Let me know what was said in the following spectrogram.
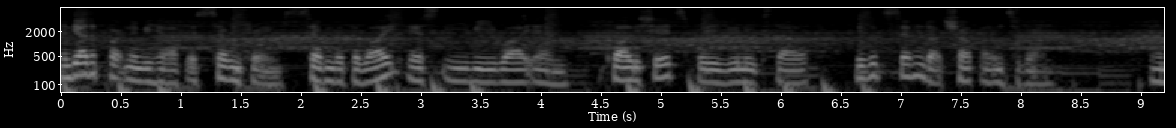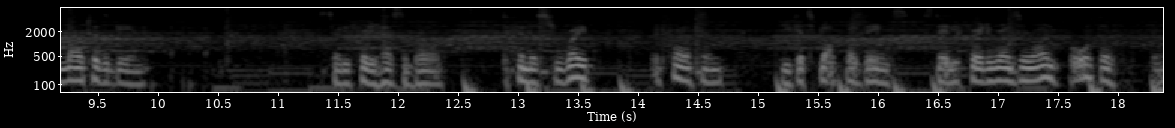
And the other partner we have is Sevyn Frames, 7 with the Y, S V Y N. Quality shades for your unique style. Visit 7.shop on Instagram. And now to the game. Steady Freddy has the ball. Defender's right in front of him. He gets blocked by Baynes. Steady Freddy runs around both of them.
